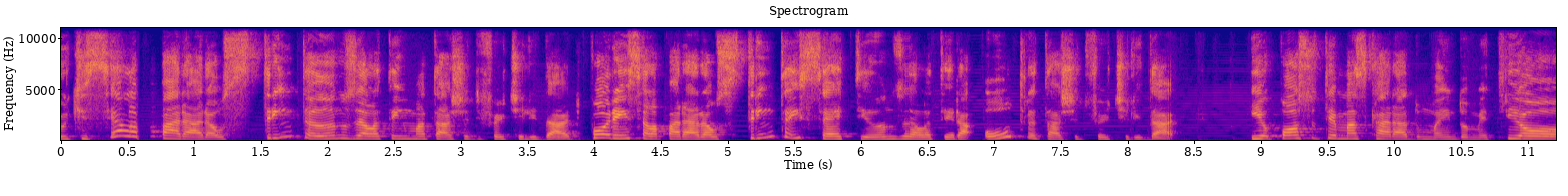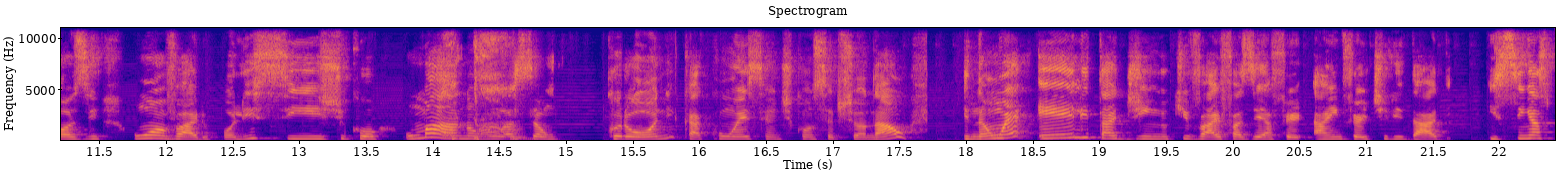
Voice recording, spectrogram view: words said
Porque se ela parar aos 30 anos, ela tem uma taxa de fertilidade. Porém, se ela parar aos 37 anos, ela terá outra taxa de fertilidade. E eu posso ter mascarado uma endometriose, um ovário policístico, uma anovulação crônica com esse anticoncepcional, que não é ele, tadinho, que vai fazer a, a infertilidade, e sim as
